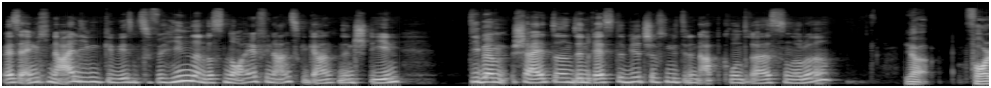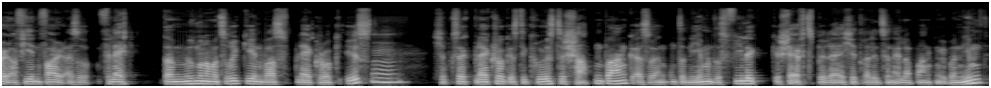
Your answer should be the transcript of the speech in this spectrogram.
wäre es ja eigentlich naheliegend gewesen zu verhindern, dass neue Finanzgiganten entstehen, die beim Scheitern den Rest der Wirtschaft mit in den Abgrund reißen, oder? Ja, voll, auf jeden Fall. Also vielleicht, da müssen wir nochmal zurückgehen, was BlackRock ist. Mhm. Ich habe gesagt, BlackRock ist die größte Schattenbank, also ein Unternehmen, das viele Geschäftsbereiche traditioneller Banken übernimmt,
